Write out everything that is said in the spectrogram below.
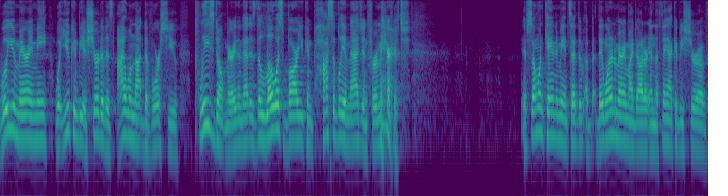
"Will you marry me?" What you can be assured of is, "I will not divorce you." Please don't marry them. That is the lowest bar you can possibly imagine for a marriage. If someone came to me and said they wanted to marry my daughter, and the thing I could be sure of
